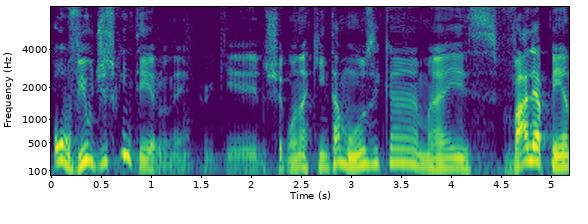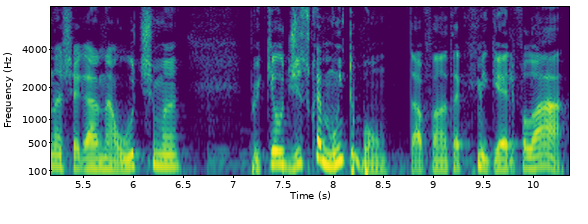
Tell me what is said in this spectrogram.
ouvir o disco inteiro, né? Porque ele chegou na quinta música, mas vale a pena chegar na última, porque o disco é muito bom. Tava falando até com o Miguel, ele falou: Ah,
